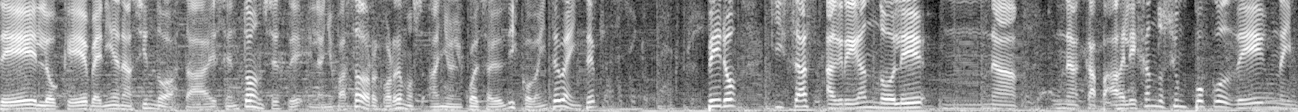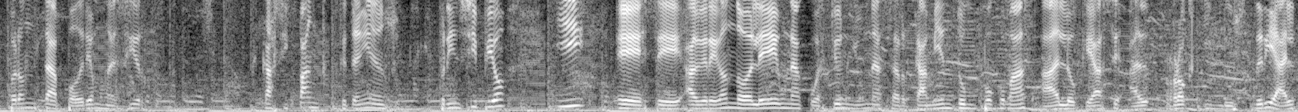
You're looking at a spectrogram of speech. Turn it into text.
de lo que venían haciendo hasta ese entonces, del año pasado, recordemos, año en el cual salió el disco 2020 pero quizás agregándole una, una capa, alejándose un poco de una impronta, podríamos decir, casi punk que tenían en su principio y este, agregándole una cuestión y un acercamiento un poco más a lo que hace al rock industrial,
